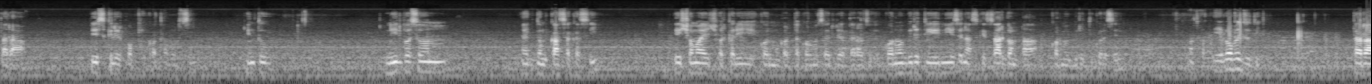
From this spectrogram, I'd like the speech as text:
তারা পে স্কেলের পক্ষে কথা বলছেন। কিন্তু নির্বাচন একদম কাছাকাছি। এই সময় সরকারি কর্মকর্তা কর্মচারীরা তারা কর্মবিরতি নিয়েছেন, আজকে চার ঘণ্টা কর্মবিরতি করেছেন। অর্থাৎ এভাবে যদি তারা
